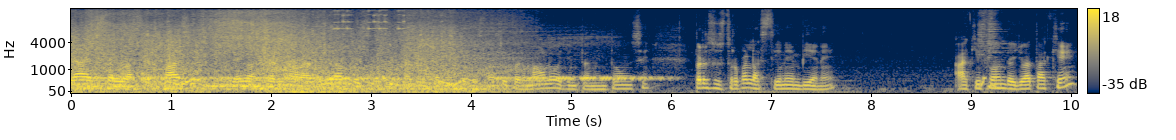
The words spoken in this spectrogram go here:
Ya esto iba a ser fácil. Ya iba a ser una barrida. Pues es un ayuntamiento que está súper malo. Ayuntamiento 11. Pero sus tropas las tienen bien, ¿eh? Aquí fue donde yo ataqué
